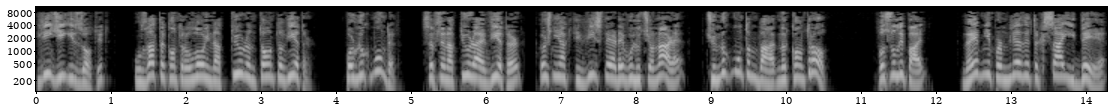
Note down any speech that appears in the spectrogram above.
Ligji i Zotit u dha të kontrollojë natyrën tonë të vjetër, por nuk mundet, sepse natyra e vjetër është një aktiviste revolucionare që nuk mund të mbahet në kontroll. Apostulli Pal na jep një përmbledhje të kësaj ideje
